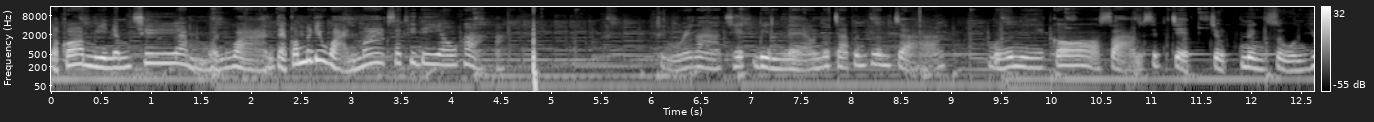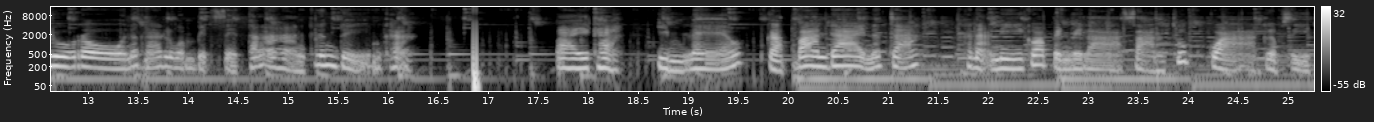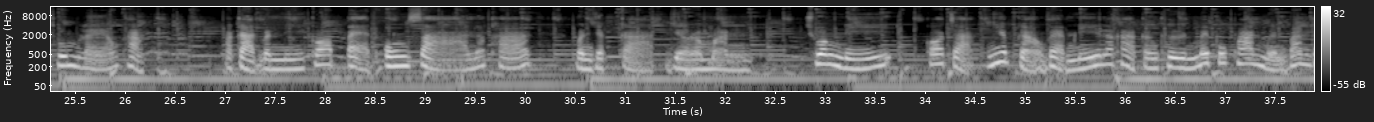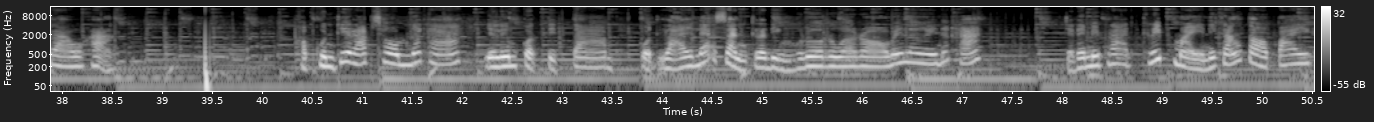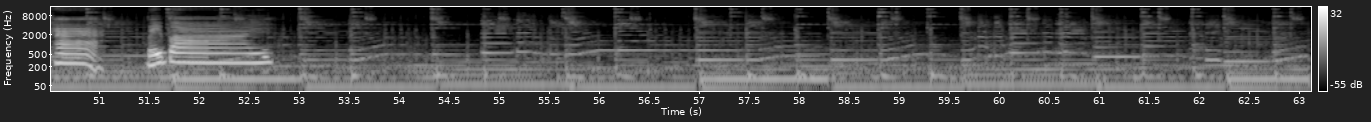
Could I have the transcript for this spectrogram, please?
แล้วก็มีน้ำเชื่อมหวานๆแต่ก็ไม่ได้หวานมากซะทีเดียวค่ะ ถึงเวลาเช็คบินแล้วนะจ๊ะเพื่อนๆจ๋ามื้อนี้ก็ 37.10 ยูโรนะคะ รวมเบ็ดเสร็จทั้งอาหารเครื่องดื่มค่ะ ไปค่ะ อิ่มแล้วกลับบ้านได้นะจ๊ะ ขณะนี้ก็เป็นเวลา3ทุ่มกว่าเกือบ4ทุ่มแล้วค่ะ อากาศวันนี้ก็ 8 องศานะคะ บรรยากาศเยอรมัน ช่วงนี้ก็จะเงียบเหงาแบบนี้แล้วค่ะ กลางคืนไม่พลุกพล่านเหมือนบ้านเราค่ะ ขอบคุณที่รับชมนะคะ อย่าลืมกดติดตาม กดไลค์และสั่นกระดิ่งรัวๆรอไว้เลยนะคะ จะได้ไม่พลาดคลิปใหม่ในครั้งต่อไปค่ะ บ๊ายบาย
